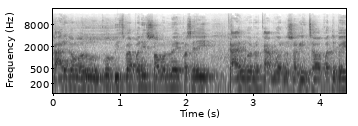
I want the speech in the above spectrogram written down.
कार्यक्रमहरूको बिचमा पनि समन्वय कसरी कायम गरेर काम गर्न सकिन्छ? कतिपय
